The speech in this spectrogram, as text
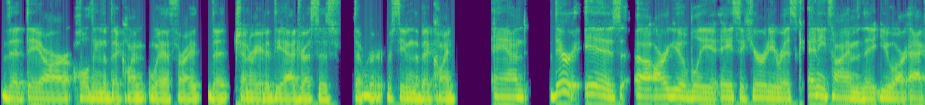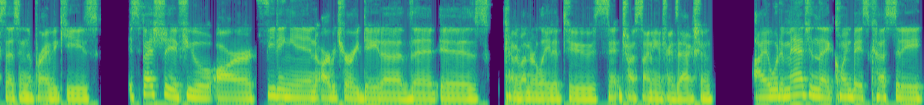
that they are holding the Bitcoin with, right? That generated the addresses that were receiving the Bitcoin. And there is uh, arguably a security risk anytime that you are accessing the private keys especially if you are feeding in arbitrary data that is kind of unrelated to signing a transaction. I would imagine that Coinbase custody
